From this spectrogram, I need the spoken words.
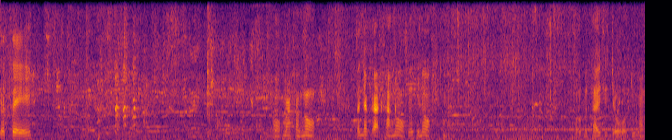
กระเตอ อกมาข้างนอก บรรยากาศข้างนอกเด้อพี่น้องปอดไทยสิโจดอยู่หัน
